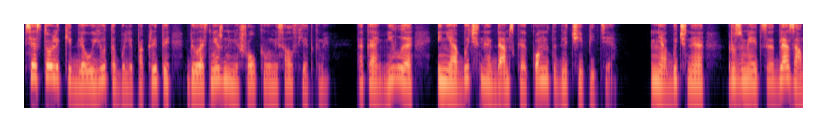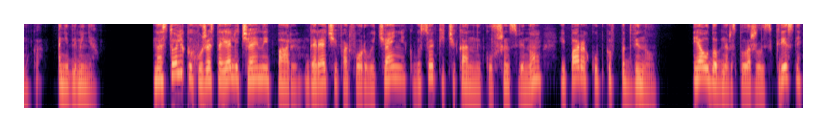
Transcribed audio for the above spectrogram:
Все столики для уюта были покрыты белоснежными шелковыми салфетками. Такая милая и необычная дамская комната для чаепития. Необычная Разумеется, для замка, а не для меня. На столиках уже стояли чайные пары, горячий фарфоровый чайник, высокий чеканный кувшин с вином и пара кубков под вино. Я удобно расположилась в кресле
